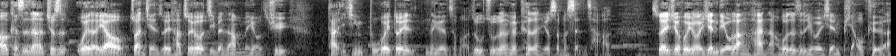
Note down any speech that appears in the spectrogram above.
后可是呢，就是为了要赚钱，所以他最后基本上没有去。他已经不会对那个什么入住的那个客人有什么审查了，所以就会有一些流浪汉啊，或者是有一些嫖客啊，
